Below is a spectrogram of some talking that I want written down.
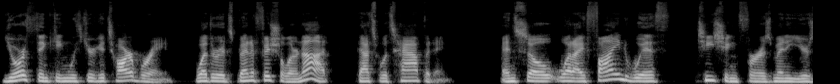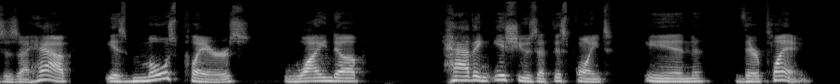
You're thinking with your guitar brain, whether it's beneficial or not. That's what's happening. And so what I find with teaching for as many years as I have is most players wind up having issues at this point in their playing,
